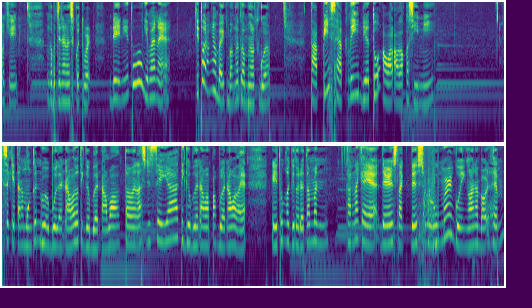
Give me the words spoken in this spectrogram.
oke okay. anggap aja namanya Squidward dia ini tuh gimana ya itu orangnya baik banget loh menurut gue tapi sadly dia tuh awal-awal ke sini sekitar mungkin dua bulan awal atau tiga bulan awal atau let's just say ya tiga bulan awal empat bulan awal ya dia itu nggak gitu ada teman karena kayak there's like this rumor going on about him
